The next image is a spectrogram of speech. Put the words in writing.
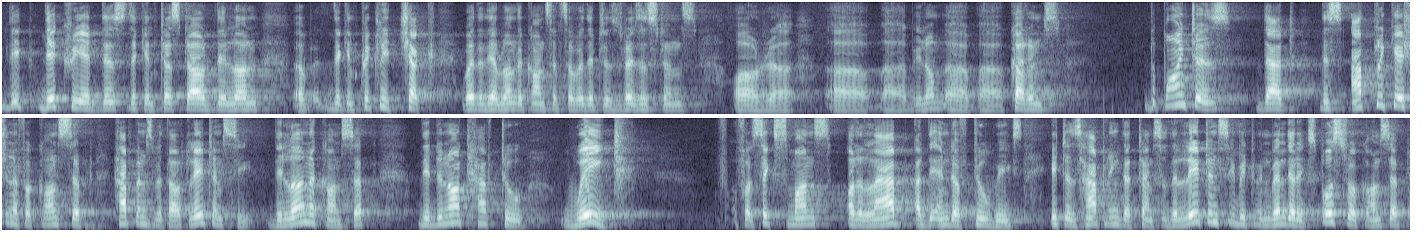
they, they create this, they can test out, they learn, uh, they can quickly check whether they have learned the concepts or whether it is resistance or uh, Uh, uh, you know, uh, currents. The point is, that this application of a concept happens without latency. They learn a concept, they do not have to wait for six months or a lab at the end of two weeks. It is happening that time. So the latency between when they're exposed to a concept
